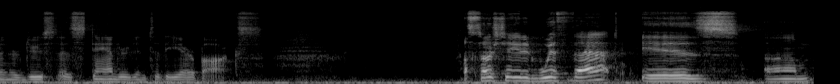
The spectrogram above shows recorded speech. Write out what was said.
introduced as standard into the airbox. Associated with that is um,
